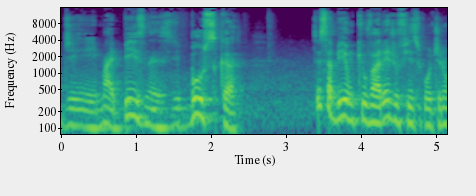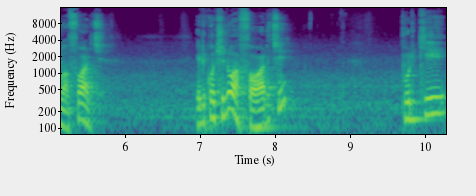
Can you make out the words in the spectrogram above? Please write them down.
de My Business, de busca, vocês sabiam que o varejo físico continua forte? Ele continua forte porque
